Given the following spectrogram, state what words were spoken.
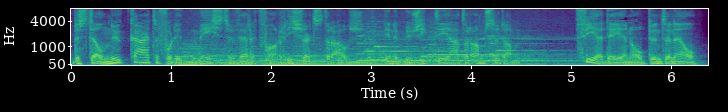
Bestel nu kaarten voor dit meesterwerk van Richard Strauss... in het Muziektheater Amsterdam. Via dno.nl.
